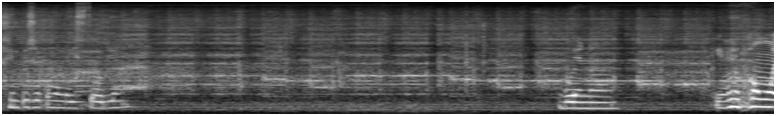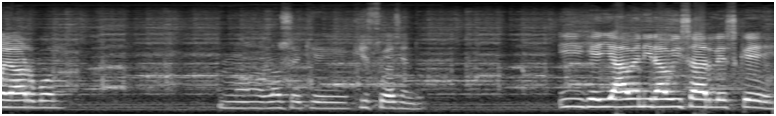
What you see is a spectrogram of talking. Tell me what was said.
así empezó como la historia. Bueno, aquí me como el árbol. No, no sé qué, qué estoy haciendo. Y quería venir a avisarles que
